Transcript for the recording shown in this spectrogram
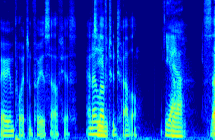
Very important for yourself, yes. And I Do you- love to travel. Yeah. Yeah. So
